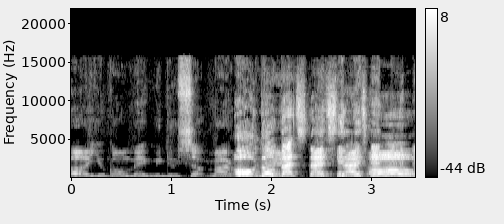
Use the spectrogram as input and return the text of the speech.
"Uh, you gonna make me do something?" I Oh no, regret." that's that's that's. Oh,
